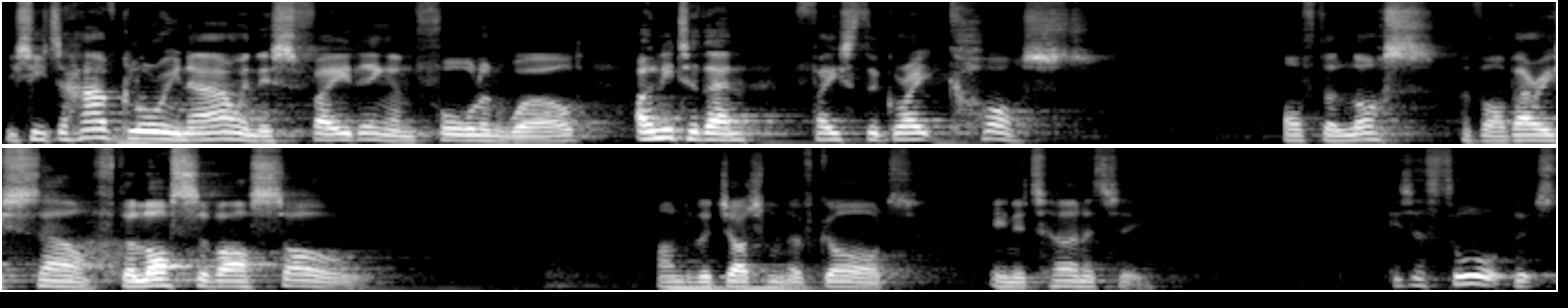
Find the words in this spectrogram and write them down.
You see, to have glory now in this fading and fallen world, only to then face the great cost of the loss of our very self, the loss of our soul under the judgment of God in eternity, is a thought that's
